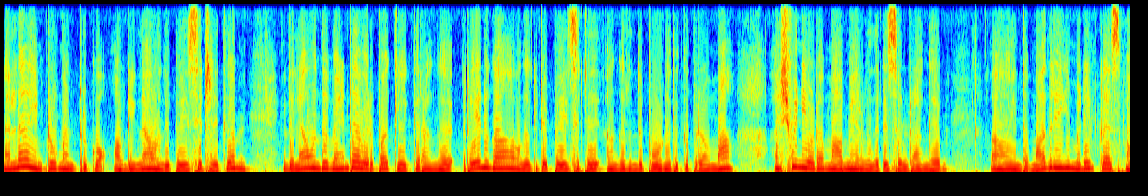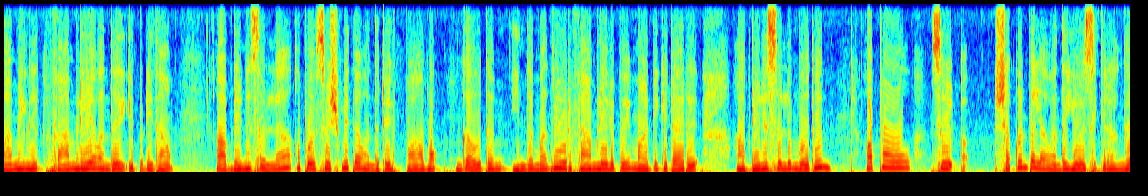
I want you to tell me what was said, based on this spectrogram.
நல்லா இம்ப்ரூவ்மெண்ட் இருக்கும் அப்படின்னா வந்து பேசிகிட்டு இருக்கு. இதெல்லாம் வந்து வேண்டா வெறுப்பாக கேட்குறாங்க ரேணுகா அவங்கக்கிட்ட பேசிட்டு அங்கேருந்து போனதுக்கப்புறமா அஸ்வினியோட மாமியார் வந்துட்டு சொல்கிறாங்க இந்த மாதிரி மிடில் கிளாஸ் ஃபேமிலி ஃபேமிலியே வந்து இப்படி தான் அப்படின்னு சொல்ல அப்போ சுஷ்மிதா வந்துட்டு பாவம் கௌதம் இந்த மாதிரி ஒரு ஃபேமிலியில் போய் மாட்டிக்கிட்டாரு அப்படின்னு சொல்லும்போது அப்போது சு சகுந்தலா வந்து யோசிக்கிறாங்க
